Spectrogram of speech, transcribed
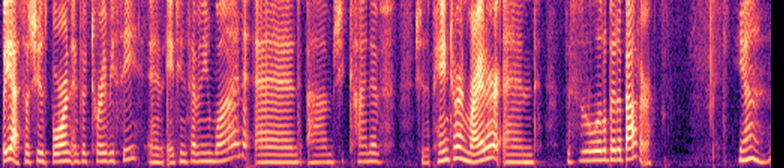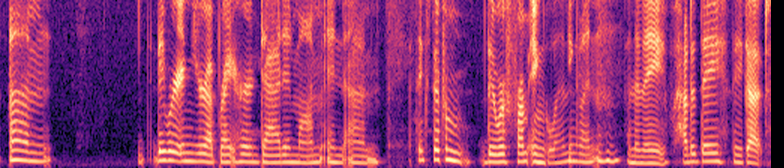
But yeah, so she was born in Victoria, BC in 1871, and um, she kind of she's a painter and writer, and this is a little bit about her. Yeah. Um, they were in Europe, right? Her dad and mom and um, I think they're from they were from England, England. hmm and then they how did they they got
